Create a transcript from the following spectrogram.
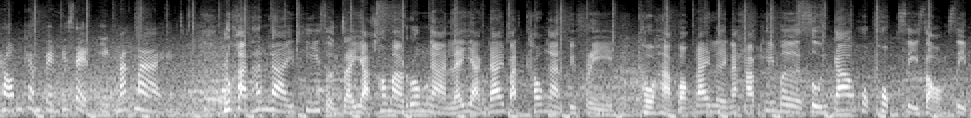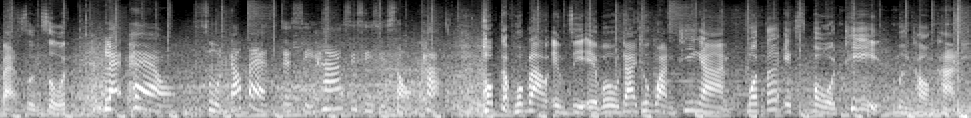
พร้อมแคมเปญพิเศษอีกมากมาย ลูกค้าท่านใดที่สนใจอยากเข้ามาร่วมงาน และอยากได้บัตรเข้างานฟรีๆ โทรหาป๊อกได้เลยนะครับ ที่เบอร์ 0966424800 และแพลว 0987454442 ค่ะ พบกับพวกเรา MG Able ได้ทุกวันที่งาน Motor Expo ที่เมืองทองธานี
